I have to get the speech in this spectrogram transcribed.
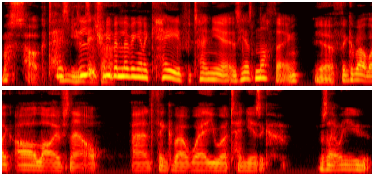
must suck. Ten He's years. literally been living in a cave for ten years. He has nothing. Yeah, think about like our lives now, and think about where you were ten years ago. Was that when you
